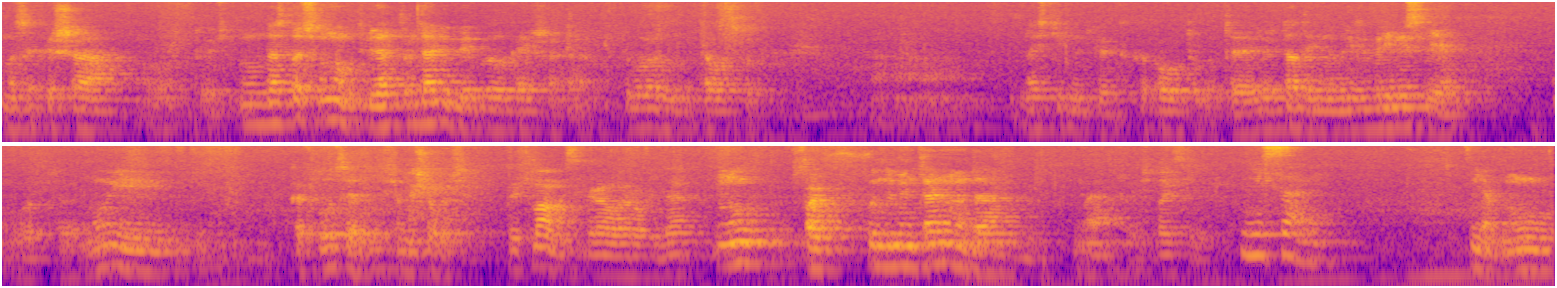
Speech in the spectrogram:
МСХШ. Вот, то есть, ну, достаточно много труда- трудолюбия было, конечно, приложено для того, чтобы достигнуть как- какого-то вот э, результата именно в ре- в ремесле. Вот. Ну и как получается это все началось. То есть мама сыграла роль, да? Ну, фундаментальную, да. да то есть, Спасибо. Не сами. нет, ну,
